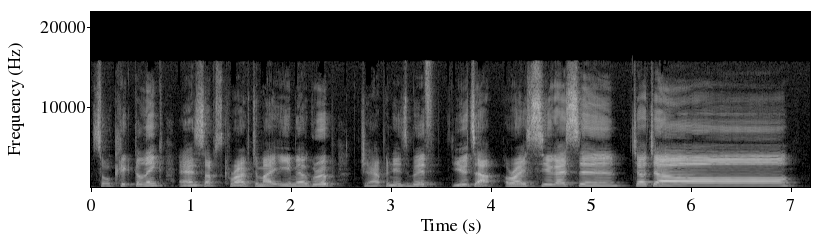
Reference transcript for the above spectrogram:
So click the link and subscribe to my email group, Japanese with Yuta. Alright, see you guys soon. Ciao, ciao!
